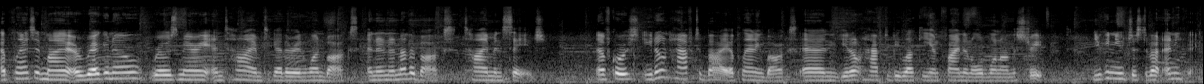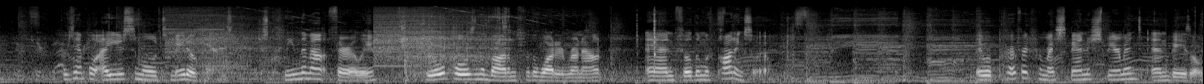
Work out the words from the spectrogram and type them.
I planted my oregano, rosemary, and thyme together in one box, and in another box, thyme and sage. Now, of course, you don't have to buy a planting box, and you don't have to be lucky and find an old one on the street. You can use just about anything. For example, I used some old tomato cans. Just cleaned them out thoroughly, drilled holes in the bottom for the water to run out, and fill them with potting soil. They were perfect for my Spanish spearmint and basil.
